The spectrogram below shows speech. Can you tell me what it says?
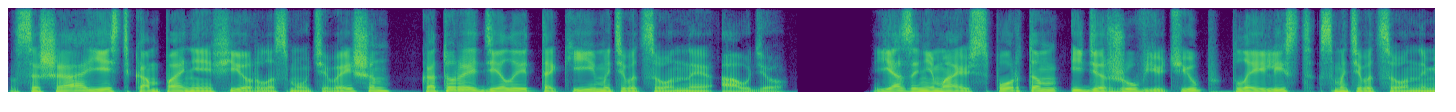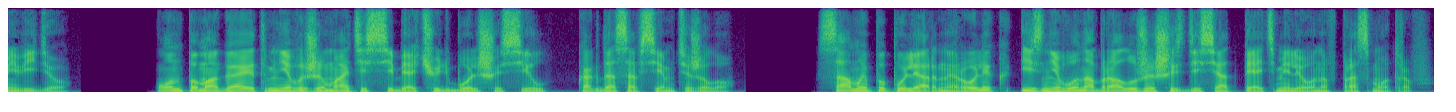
В США есть компания Fearless Motivation, которая делает такие мотивационные аудио. Я занимаюсь спортом и держу в YouTube плейлист с мотивационными видео. Он помогает мне выжимать из себя чуть больше сил, когда совсем тяжело. Самый популярный ролик из него набрал уже 65 миллионов просмотров.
